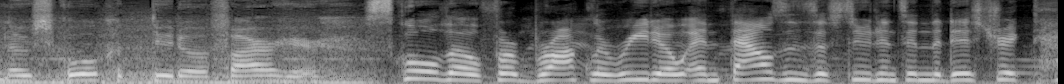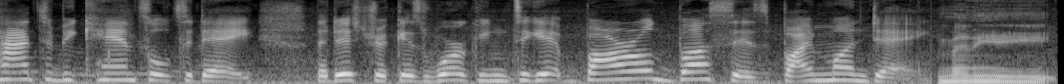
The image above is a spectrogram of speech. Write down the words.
no school due to a fire here. School, though, for Brock Loreto and thousands of students in the district had to be canceled today. The district is working to get borrowed buses by Monday. Many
